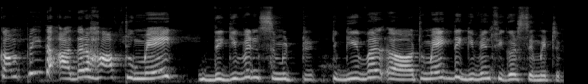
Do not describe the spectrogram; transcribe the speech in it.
complete the other half to make the given symmetric to give uh, to make the given figure symmetric.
